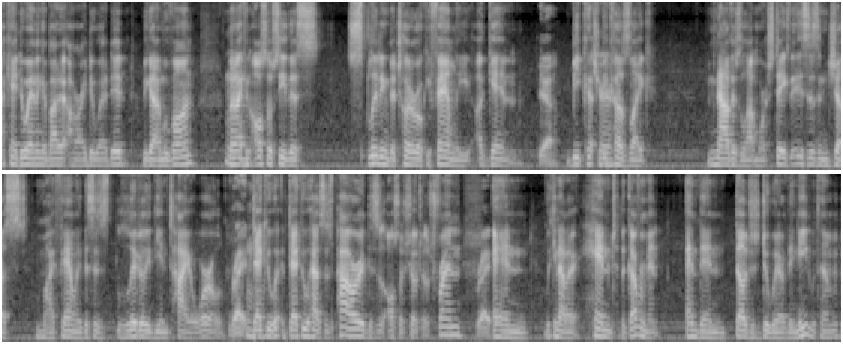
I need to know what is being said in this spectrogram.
I can't do anything about it. I already did what I did. We gotta move on. But I mm-hmm. can also see this splitting the Todoroki family again yeah, because Sure. because like now there's a lot more stakes. This isn't just my family. This is literally the entire world. Right. Mhm. Deku Deku has his power. This is also Shoto's friend. Right. And we can either hand him to the government and then they'll just do whatever they need with him,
